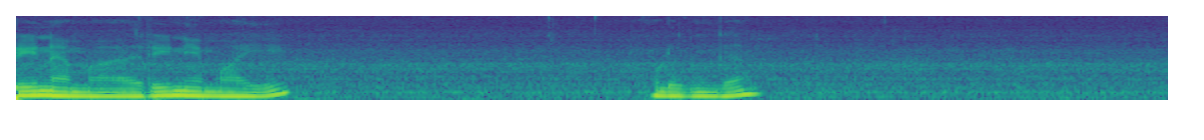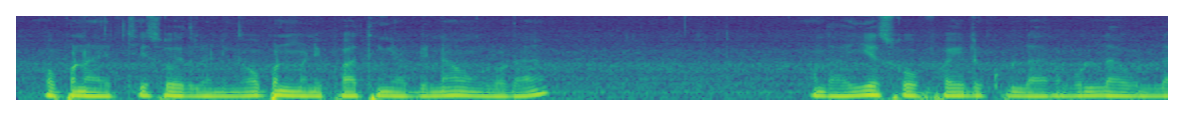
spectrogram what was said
ரீநேம் ரீநேம் ஆகி உங்களுக்கு இங்கே ஓப்பன் ஆயிடுச்சு ஸோ இதில் நீங்கள் ஓப்பன் பண்ணி பார்த்தீங்க அப்படின்னா உங்களோட அந்த ஐஎஸ்ஓ ஃபைலுக்குள்ளே உள்ள உள்ள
